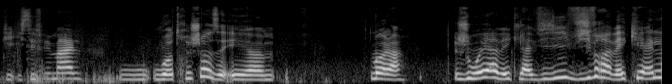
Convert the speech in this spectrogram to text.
qu'il s'est, fait mal ou, autre chose. Et voilà, jouer avec la vie, vivre avec elle,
